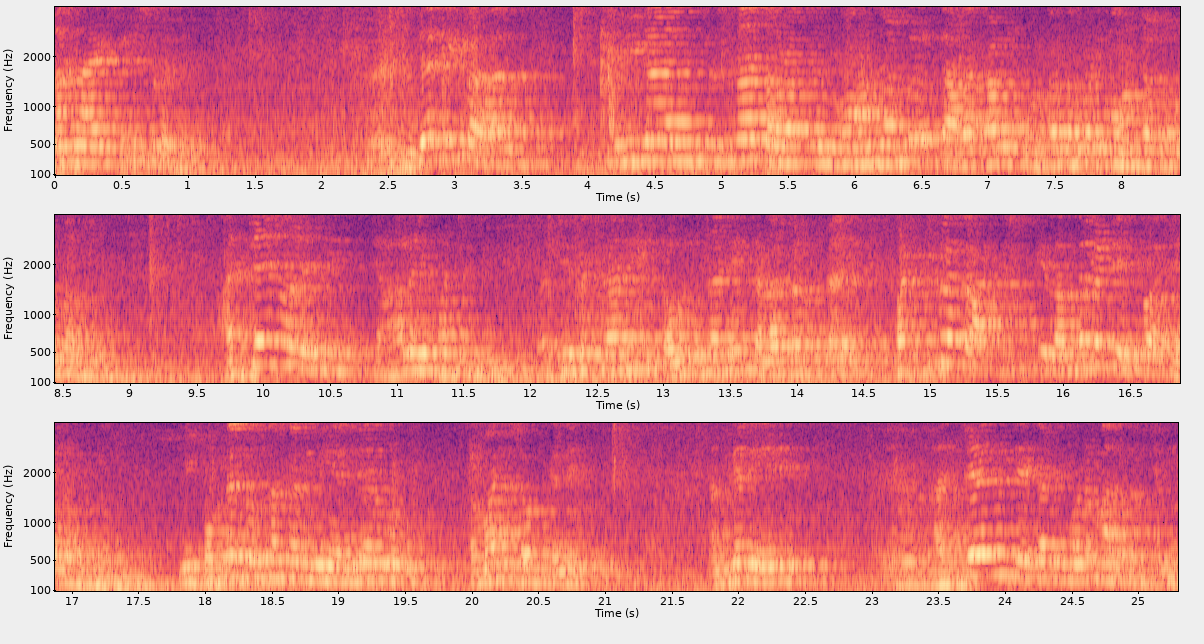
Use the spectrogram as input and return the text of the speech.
నాకు నా ఎక్స్పీరియన్స్ ఉన్నది అది నిజానికి ఇక్కడ టీవీ గారిని చూసిన తర్వాత నేను మోహన్ గారితో చాలా కాలం సంవత్సరాల మోహన్ గారితో ఉన్నాను. అధ్యయనం అనేది చాలా ఇంపార్టెంట్ రచయితకు కానీ కవులకు కానీ కళాకారులు కానీ పర్టికులర్గా ఆర్టిస్ట్కి వీళ్ళందరికంటే ఎక్కువ అధ్యయనం ఉంటుంది. మీ బొమ్మే చూస్తాను కానీ మీ అధ్యయనం సమాజం చూడదు కానీ. అందుకని అధ్యయనం చేయడానికి కూడా మాకు చిన్న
